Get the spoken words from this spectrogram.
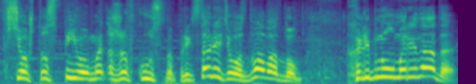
Все, что с пивом, это же вкусно. Представляете, у вас два в одном. Хлебнул маринада,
